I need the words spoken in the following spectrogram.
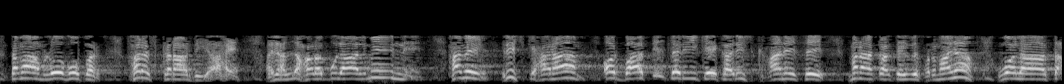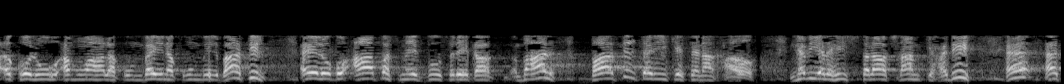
تمام لوگوں پر فرض قرار دیا ہے۔ اللہ رب العالمین نے ہمیں رزق حرام اور باطل طریقے کا رزق کھانے سے منع کرتے ہوئے فرمایا، ولا اموالکم بینکم بالباطل اے لوگوں آپس میں ایک دوسرے کا مال باطل طریقے سے نہ کھاؤ۔ نبی علیہ السلام شام کی حدیث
